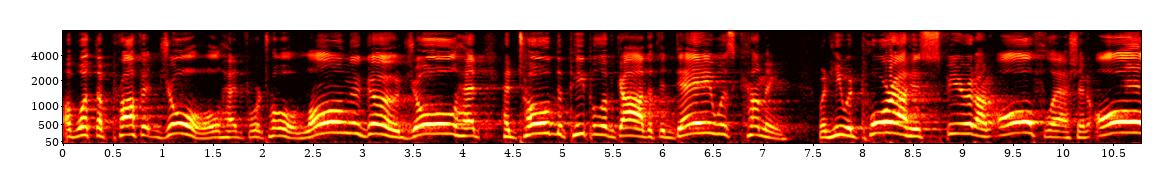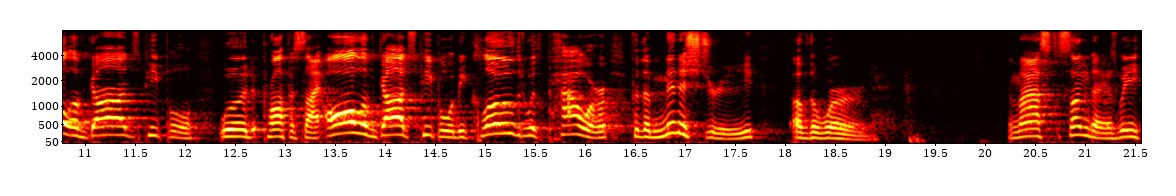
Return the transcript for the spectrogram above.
of what the prophet Joel had foretold. Long ago, Joel had, had told the people of God that the day was coming when he would pour out his spirit on all flesh and all of God's people would prophesy. All of God's people would be clothed with power for the ministry of the word. And last Sunday, as we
